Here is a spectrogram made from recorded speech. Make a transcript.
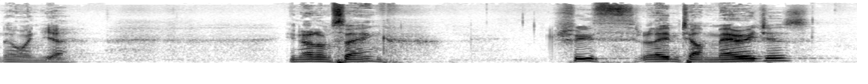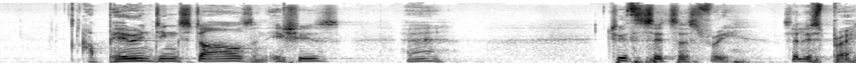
no one yet. You know what I'm saying? Truth relating to our marriages, our parenting styles and issues. Truth sets us free. So let's pray.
